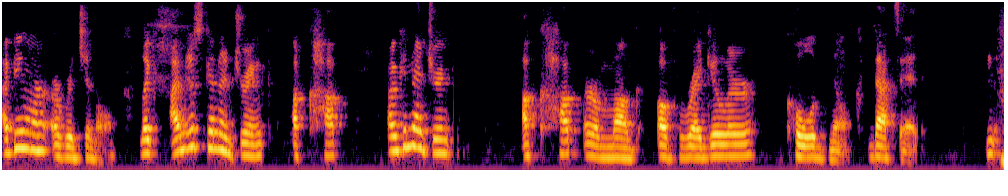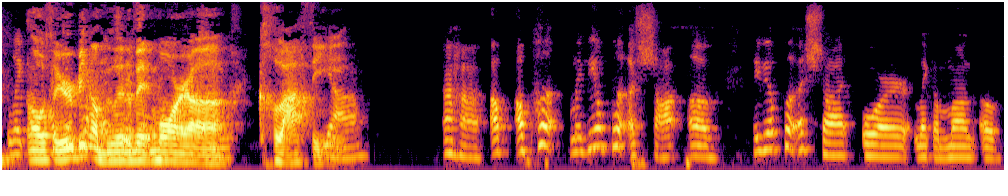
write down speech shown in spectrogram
I'm being more original. Like I'm just gonna drink a cup. I'm gonna drink a cup or a mug of regular cold milk. That's it. Like Oh, so I you're being a little bit more, uh, Classy. yeah. Uh huh. I'll I'll put maybe I'll put a shot of maybe I'll put a shot or like a mug of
